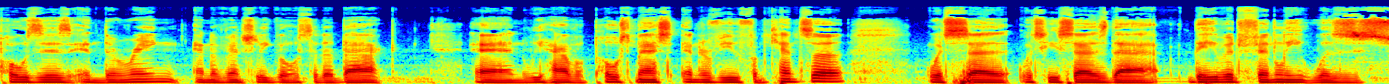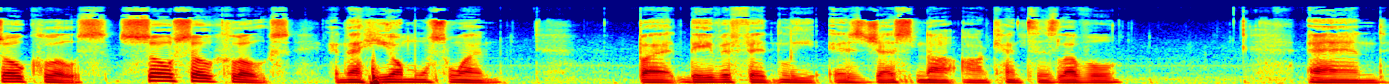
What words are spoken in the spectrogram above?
poses in the ring and eventually goes to the back. And we have a post match interview from Kenta, which said which he says that David Finlay was so close, so so close, and that he almost won. But David Finlay is just not on Kenta's level. And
